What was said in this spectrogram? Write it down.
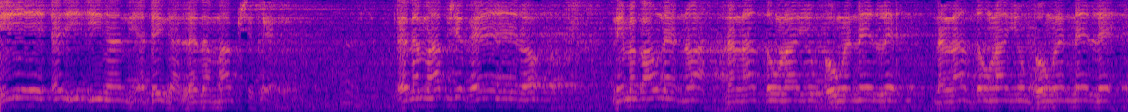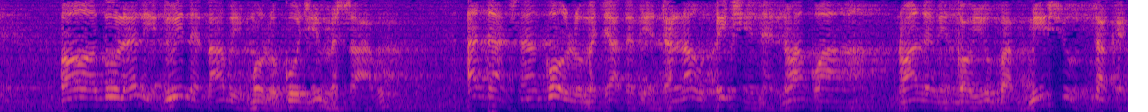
အေးအဲ့ဒီကြီးကန်းဒီအတိတ်ကလက်သမားဖြစ်ခဲ့လက်သမားဖြစ်ခဲ့တော့နေမကောင်းတဲ့နွားနလန်းသုံးလားယုံဘုံကနေလဲနလန်းသုံးလားယုံဘုံကနေလဲအော်သူလည်းလေသွေးနဲ့သားပြီမို့လို့ကိုကြီးမစဘူးအတ္တဆံကိုလိုမကြတဲ့ဖြင့်ဒါလောက်အိတ်ချင်တဲ့နွားကွာနွားလည်းပင်ကောက်ရုပ်ပါမိရှုတတ်ခဲ့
